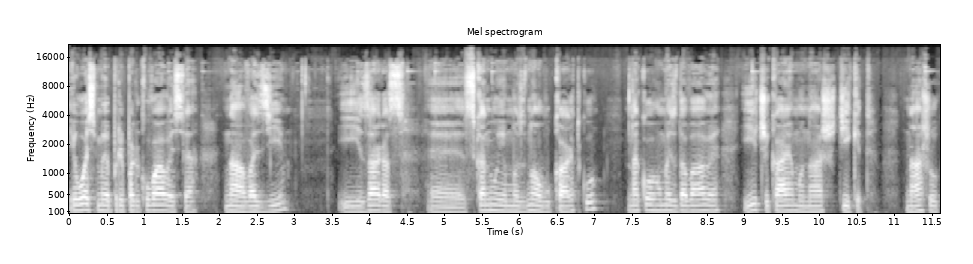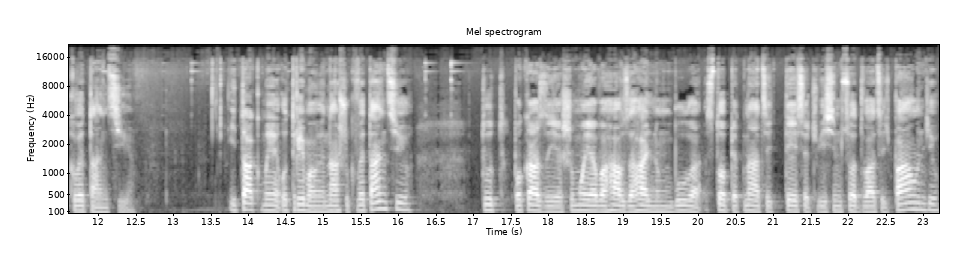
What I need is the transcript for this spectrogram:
І ось ми припаркувалися на вазі. І зараз е, скануємо знову картку, на кого ми здавали, і чекаємо наш тікет, нашу квитанцію. І так ми отримали нашу квитанцію. Тут показує, що моя вага в загальному була 115 820 паундів.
